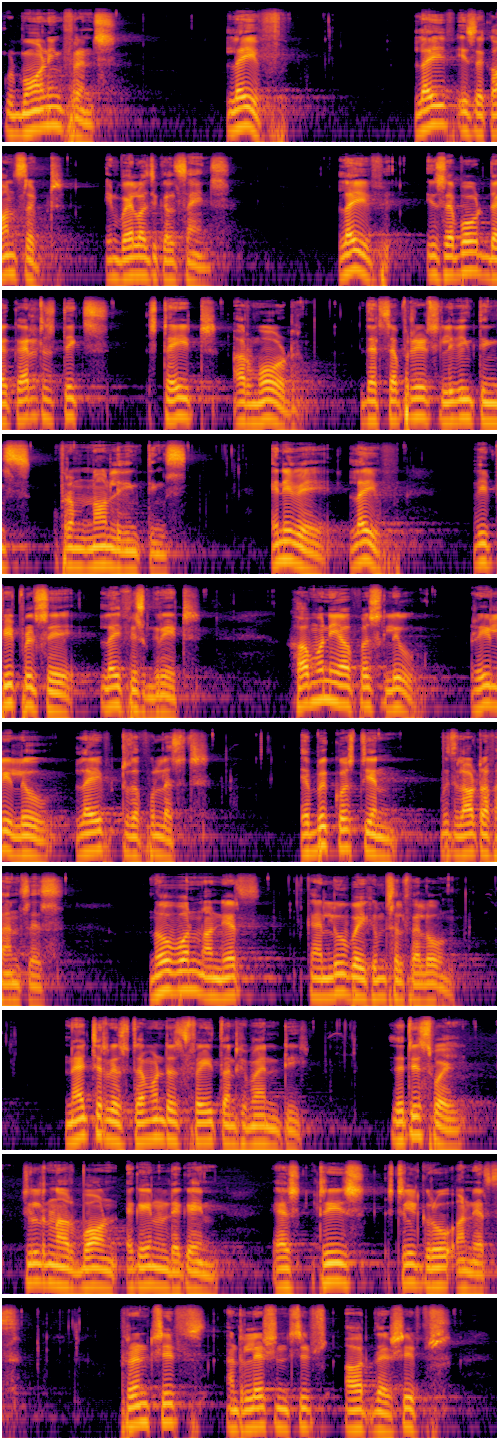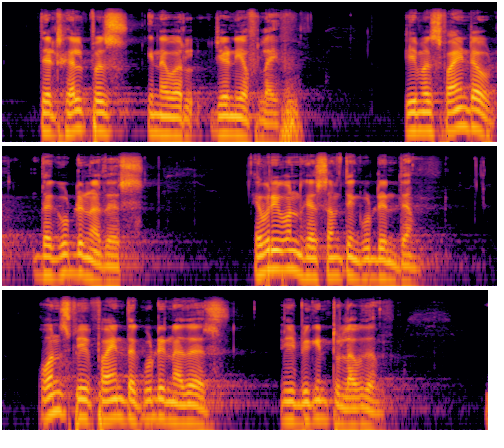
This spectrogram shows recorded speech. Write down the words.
Good morning, friends. Life. Life is a concept in biological science. Life is about the characteristics, state, or mode that separates living things from non living things. Anyway, life, we people say life is great. How many of us live, really live life to the fullest? A big question with a lot of answers. No one on earth can live by himself alone. Nature has tremendous faith on humanity. That is why children are born again and again as trees still grow on earth. Friendships and relationships are the ships that help us in our journey of life. We must find out the good in others. Everyone has something good in them. Once we find the good in others, we begin to love them.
